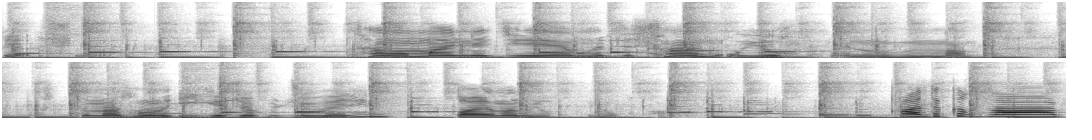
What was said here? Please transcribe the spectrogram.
diye düşünüyorum. Tamam anneciğim hadi sen uyu en azından. Hemen sana iyi gece öpücüğü vereyim. Dayanamıyorsun yoksa. Hadi kızım.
